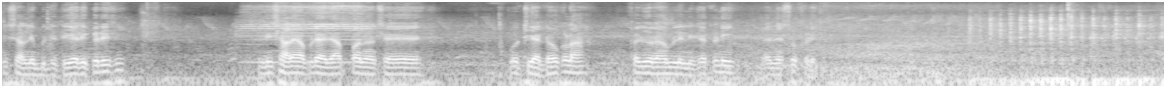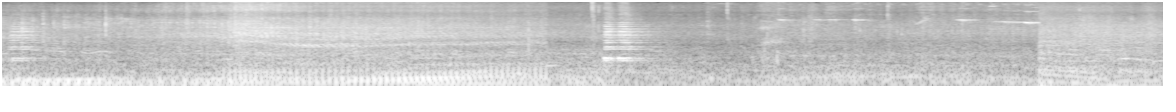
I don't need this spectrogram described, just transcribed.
નિશાળની બધી તૈયારી કરી છે નિશાળે આપણે આજે આપવાના છે મુઠિયા ઢોકળા ખજૂર આંબલીની ચટણી અને સુખડી. હા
